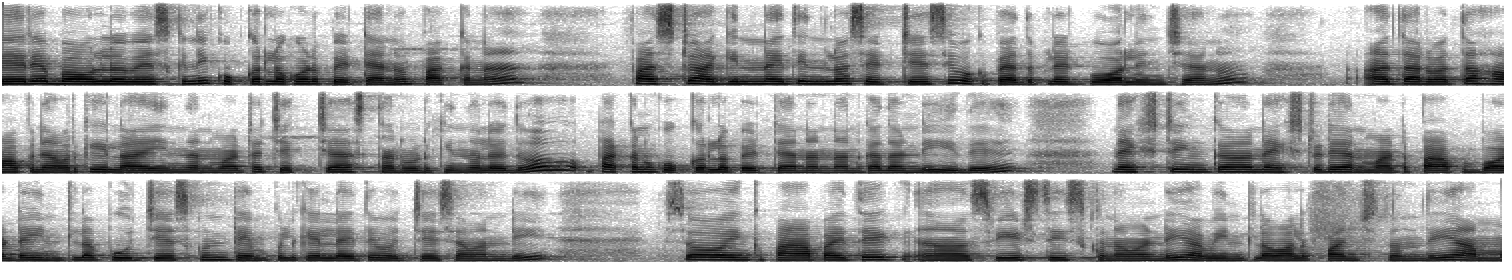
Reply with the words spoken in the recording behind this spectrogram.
వేరే బౌల్లో వేసుకుని కుక్కర్లో కూడా పెట్టాను పక్కన. ఫస్ట్ ఆ గిన్నె అయితే ఇందులో సెట్ చేసి ఒక పెద్ద ప్లేట్ బోర్లించాను. ఆ తర్వాత హాఫ్ అన్ అవర్కి ఇలా అయిందనమాట చెక్ చేస్తాను ఉడికిందో లేదో. పక్కన కుక్కర్లో పెట్టాను అన్నాను కదండి ఇదే. నెక్స్ట్ ఇంకా నెక్స్ట్ డే అనమాట పాప బర్త్డే ఇంట్లో పూజ చేసుకుని టెంపుల్కి వెళ్ళి అయితే వచ్చేసామండి. సో ఇంకా పాప అయితే స్వీట్స్ తీసుకున్నామండి. అవి ఇంట్లో వాళ్ళకి పంచుతుంది. అమ్మ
